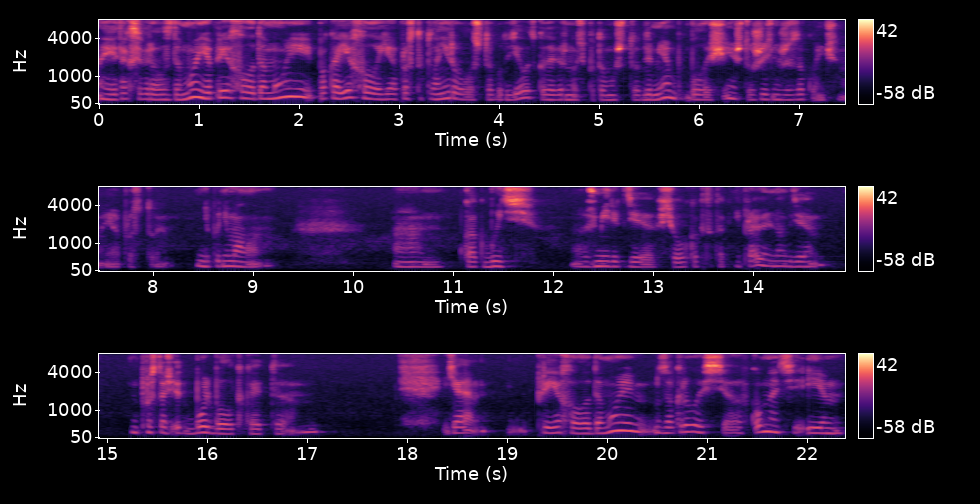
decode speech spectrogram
Я и так собиралась домой. Я приехала домой. Пока ехала, я просто планировала, что я буду делать, когда вернусь, потому что для меня было ощущение, что жизнь уже закончена. Я просто не понимала, как быть в мире, где все как-то так неправильно, где ну, просто боль была какая-то. Я приехала домой, закрылась в комнате и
